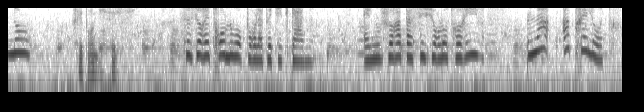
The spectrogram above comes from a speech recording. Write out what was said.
Non, répondit celle-ci. Ce serait trop lourd pour la petite canne. Elle nous fera passer sur l'autre rive, l'un après l'autre.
